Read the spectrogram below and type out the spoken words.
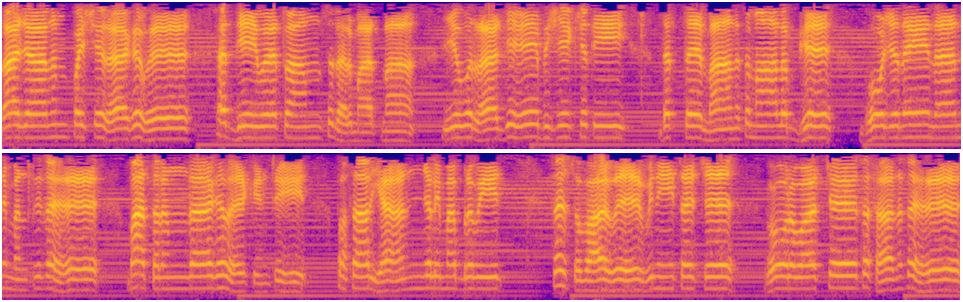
राजानं पश्य राघव अद्यैव त्वां सुधर्मात्मा। युवराज्येऽभिषेक्ष्यति। दत्तमानसमालभ्य भोजनेन निमन्त्रितः। मातरं राघव किञ्चित् प्रसार्याञ्जलिमब्रवीत्। स स्वभाव विनीतश्च गौरवाच्च तथा नतः।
